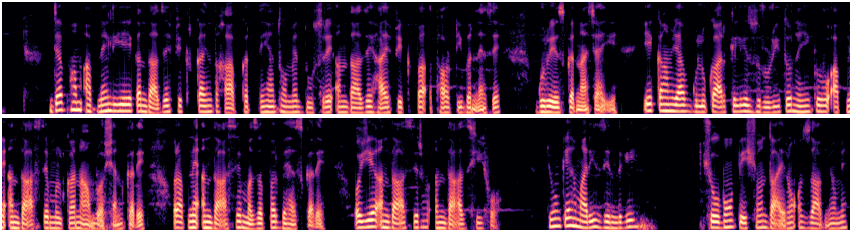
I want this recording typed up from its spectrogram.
جب ہم اپنے لیے ایک انداز فکر کا انتخاب کرتے ہیں تو ہمیں دوسرے انداز ہائے فکر پر اتھارٹی بننے سے گریز کرنا چاہیے۔ ایک کامیاب گلوکار کے لیے ضروری تو نہیں کہ وہ اپنے انداز سے ملک کا نام روشن کرے اور اپنے انداز سے مذہب پر بحث کرے اور یہ انداز صرف انداز ہی ہو۔ کیونکہ ہماری زندگی شعبوں، پیشوں، دائروں اور زاویوں میں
